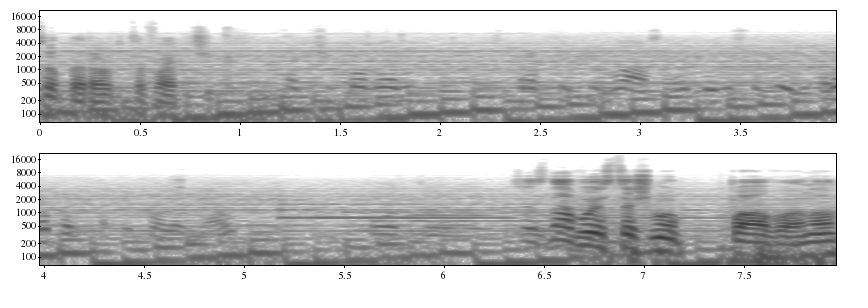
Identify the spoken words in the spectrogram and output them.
Super artefakcik. Tak ci powiem z praktyki własnej, byliśmy byli. Robert takie pole miał. Pod, Znowu jesteśmy u Pawła, no.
